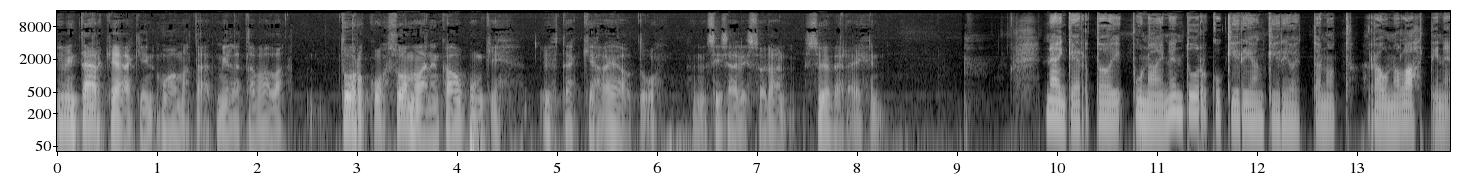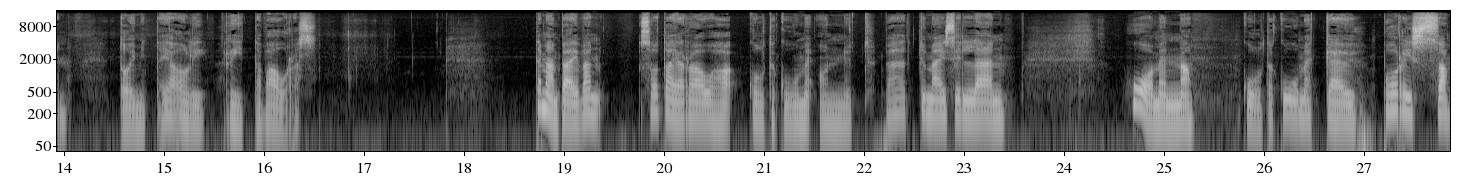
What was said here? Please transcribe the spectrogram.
hyvin tärkeääkin huomata, että millä tavalla Turku, suomalainen kaupunki, yhtäkkiä ajautuu sisällissodan syövereihin. Näin kertoi Punainen Turku-kirjan kirjoittanut Rauno Lahtinen. Toimittaja oli Riitta Vauras. Tämän päivän Sota ja rauha kultakuume on nyt päättymäisillään. Huomenna kultakuume käy Porissa.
